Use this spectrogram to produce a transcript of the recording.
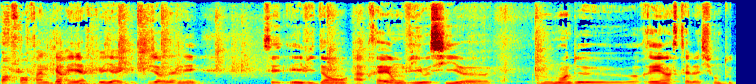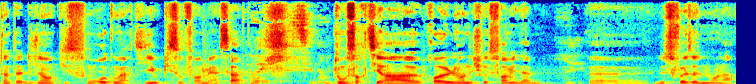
parfois en fin de carrière qu'il y a plusieurs années. C'est évident. Après, on vit aussi euh, un moment de réinstallation de tout un tas de gens qui se sont reconvertis ou qui sont formés à ça, Ouais, dont sortira euh, probablement des choses formidables Ouais. de ce foisonnement-là.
